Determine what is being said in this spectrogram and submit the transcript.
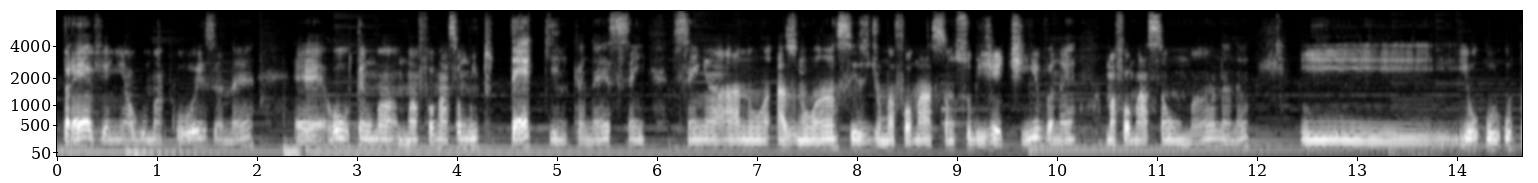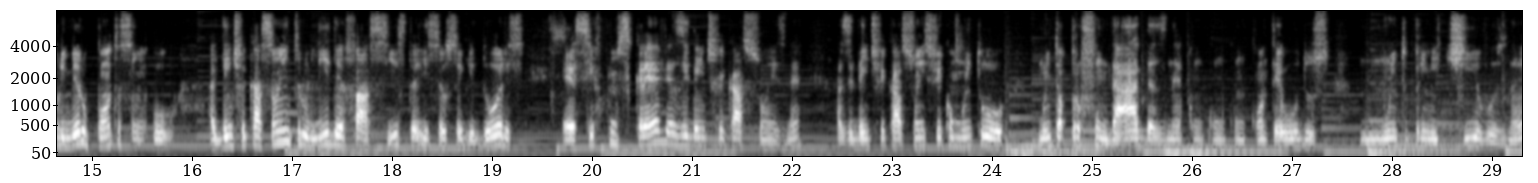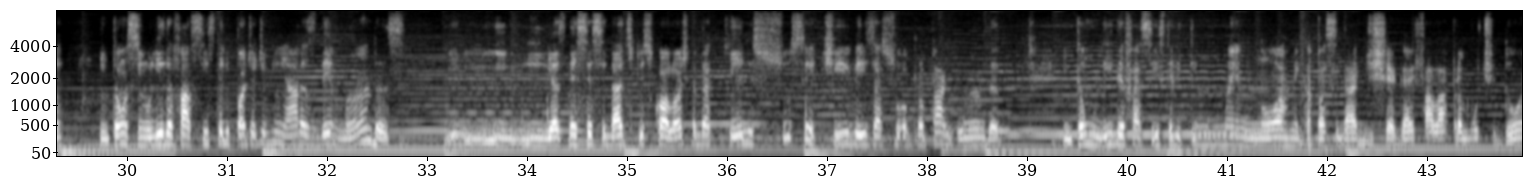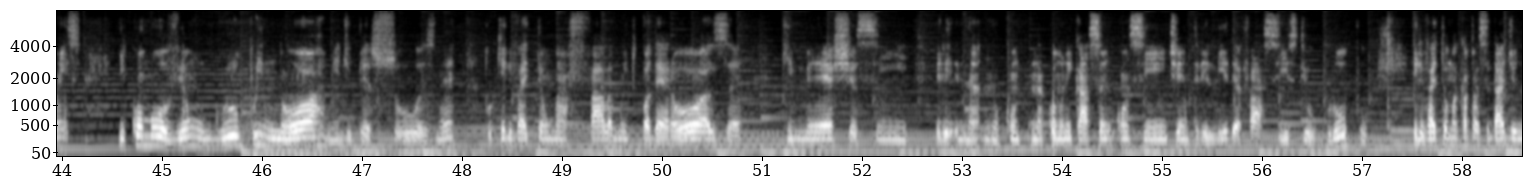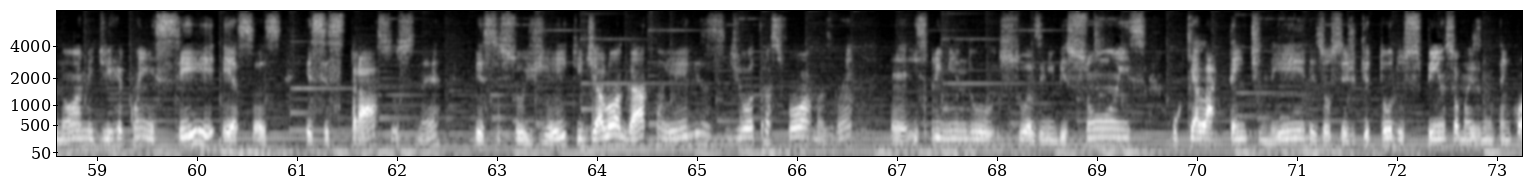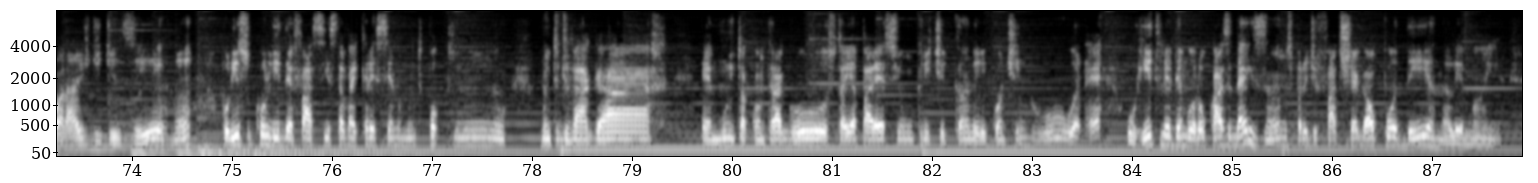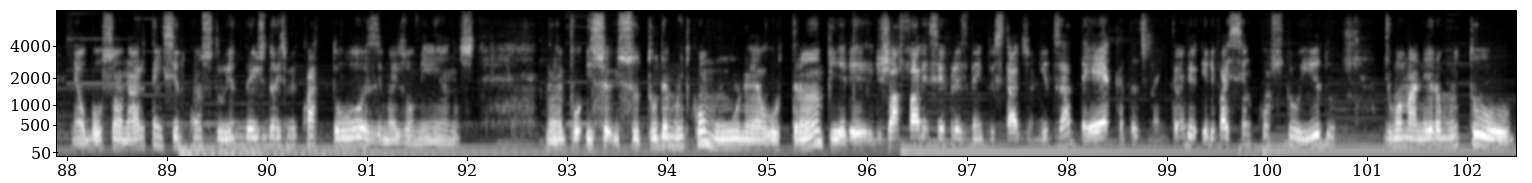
prévia em alguma coisa, né? É, ou tem uma, uma, formação muito técnica, né? Sem, sem a, a, as nuances de uma formação subjetiva, né? Uma formação humana, né? E, e o, o, primeiro ponto, assim, o, a identificação entre o líder fascista e seus seguidores é, circunscreve as identificações, né? As identificações ficam muito muito aprofundadas, né, com, com, com, conteúdos muito primitivos, né? Então, assim, o líder fascista ele pode adivinhar as demandas e, e, e as necessidades psicológicas daqueles suscetíveis à sua propaganda. Então, o líder fascista ele tem uma enorme capacidade de chegar e falar para multidões e comover um grupo enorme de pessoas, né? Porque ele vai ter uma fala muito poderosa, que mexe assim ele, na, no, na, comunicação inconsciente entre líder fascista e o grupo, ele vai ter uma capacidade enorme de reconhecer essas, esses traços, né, desse sujeito e dialogar com eles de outras formas, né, é, exprimindo suas inibições, o que é latente neles, ou seja, que todos pensam, mas não têm coragem de dizer, né? Por isso que o líder fascista vai crescendo muito pouquinho, muito devagar, é muito a contragosto, aí aparece um criticando, ele continua, né? O Hitler demorou quase 10 anos para de fato chegar ao poder na Alemanha. Né? O Bolsonaro tem sido construído desde 2014, mais ou menos. Né? Isso, isso tudo é muito comum. Né? O Trump ele, ele já fala em ser presidente dos Estados Unidos há décadas. Né? Então ele, ele vai sendo construído de uma maneira muito,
